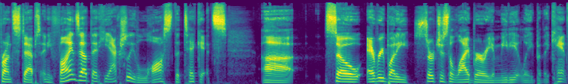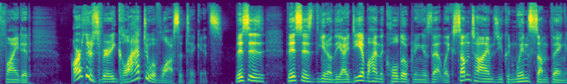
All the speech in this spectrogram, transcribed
front steps, and he finds out that he actually lost the tickets. Uh, so everybody searches the library immediately, but they can't find it. Arthur's very glad to have lost the tickets. This is this is you know the idea behind the cold opening is that like sometimes you can win something.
